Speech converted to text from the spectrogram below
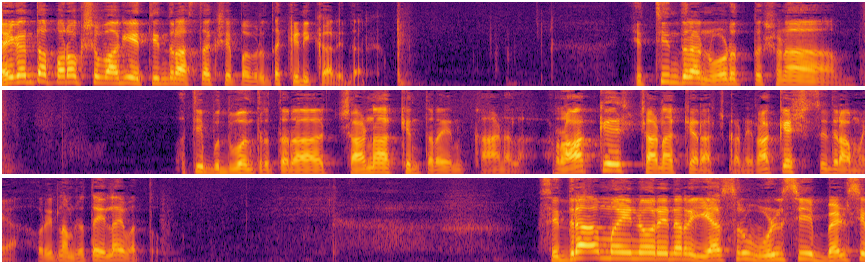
ಹೇಗಂತ ಪರೋಕ್ಷವಾಗಿ ಯತೀಂದ್ರ ಹಸ್ತಕ್ಷೇಪ ವಿರುದ್ಧ ಕಿಡಿಕಾರಿದ್ದಾರೆ. ಯತೀಂದ್ರ ನೋಡಿದ ತಕ್ಷಣ ಅತಿ ಬುದ್ಧಿವಂತರ ಥರ ಚಾಣಾಕ್ಯನ ಥರ ಏನು ಕಾಣಲ್ಲ. ರಾಕೇಶ್ ಚಾಣಾಕ್ಯ ರಾಜಕಾರಣಿ, ರಾಕೇಶ್ ಸಿದ್ದರಾಮಯ್ಯ. ಅವ್ರಿಗೆ ನಮ್ಮ ಜೊತೆ ಇಲ್ಲ ಇವತ್ತು. ಸಿದ್ದರಾಮಯ್ಯನವ್ರು ಏನಾರು ಹೆಸರು ಉಳಿಸಿ, ಬೆಳೆಸಿ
